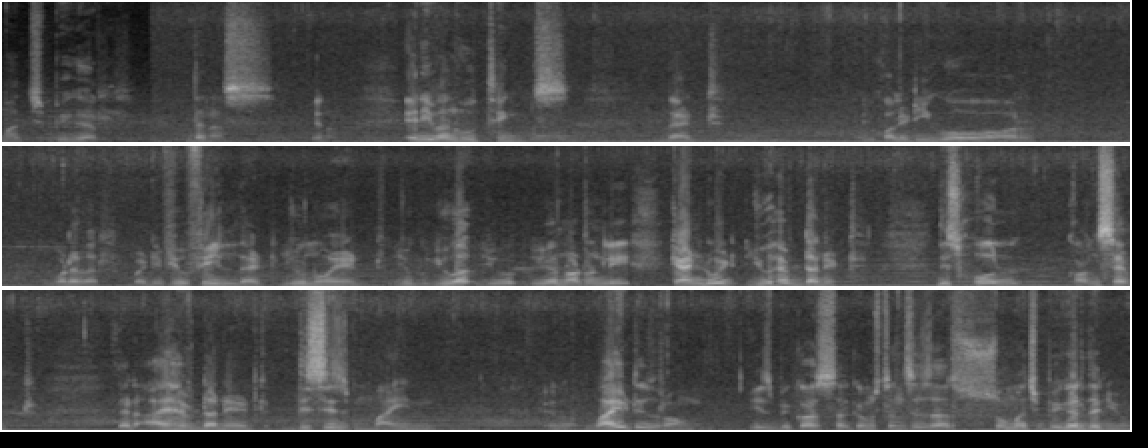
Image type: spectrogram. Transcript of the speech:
much bigger than us. You know, anyone who thinks that you call it ego or whatever, but if you feel that you know it, you you are you you have not only can do it, you have done it. This whole concept that I have done it, this is mine, you know, why it is wrong is because circumstances are so much bigger than you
